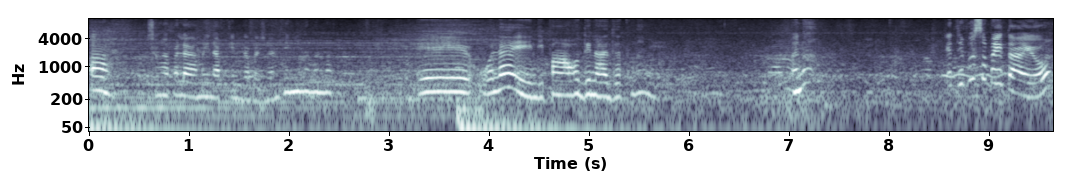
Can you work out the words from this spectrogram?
Ah, siya nga pala, may napkin ka ba dyan? Tingin naman ako. Eh, wala eh. Hindi pa nga ako dinadat lang eh. Ano? Eh, di ba sabay tayo?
